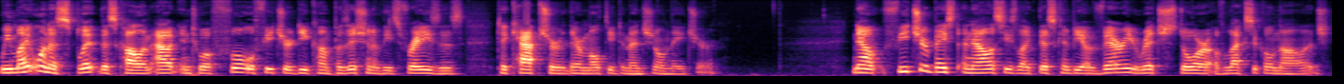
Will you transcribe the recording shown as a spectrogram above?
we might want to split this column out into a full feature decomposition of these phrases to capture their multidimensional nature. Now, feature-based analyses like this can be a very rich store of lexical knowledge,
